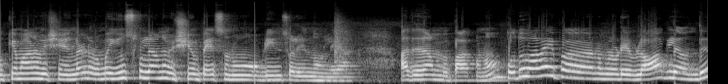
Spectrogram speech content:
முக்கியமான விஷயங்கள் ரொம்ப யூஸ்ஃபுல்லான விஷயம் பேசணும் அப்படின்னு சொல்லியிருந்தோம் இல்லையா? அதுதான் நம்ம பார்க்கணும். பொதுவாகவே இப்போ நம்மளுடைய vlogல வந்து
